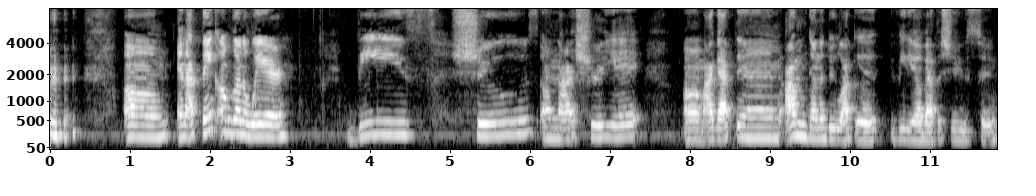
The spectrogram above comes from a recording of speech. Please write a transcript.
um, and I think I'm gonna wear these shoes. I'm not sure yet. Um, I got them. I'm gonna do like a video about the shoes too,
